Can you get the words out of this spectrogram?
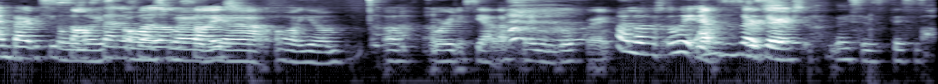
and barbecue So sauce nice. then as Oh, well on the side. Yeah. Oh yum. Oh gorgeous. Yeah, that's what I'm gonna go for. I love it. Oh wait, Yeah. and dessert. This is this is oh.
